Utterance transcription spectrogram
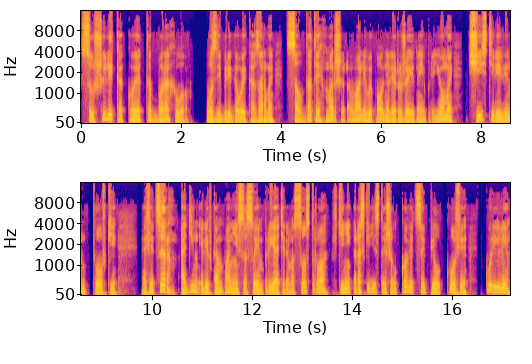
сушили какое-то барахло. Возле береговой казармы солдаты маршировали, выполняли ружейные приемы, чистили винтовки. Офицер, один или в компании со своим приятелем с острова, в тени раскидистой шелковицы, пил кофе, курили,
